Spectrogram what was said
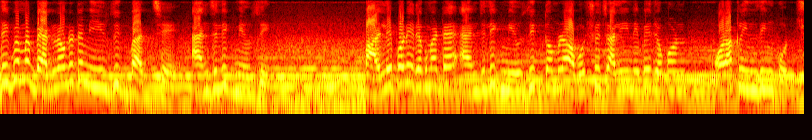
দেখবে আমার ব্যাকগ্রাউন্ডে একটা মিউজিক বাজছে অ্যাঞ্জেলিক মিউজিক পারলে পরে এরকম একটা অ্যাঞ্জেলিক মিউজিক তোমরা অবশ্যই চালিয়ে নেবে যখন ওরা ক্লিনজিং করছ।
